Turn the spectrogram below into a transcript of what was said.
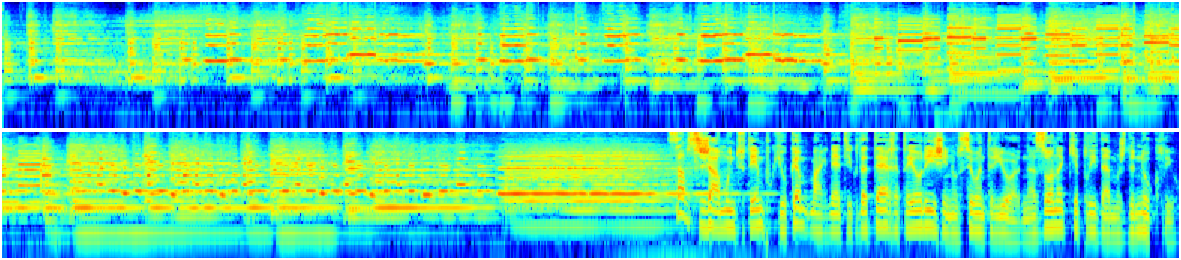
Sabe-se já há muito tempo que o campo magnético da Terra tem origem no seu anterior, na zona que apelidamos de núcleo.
